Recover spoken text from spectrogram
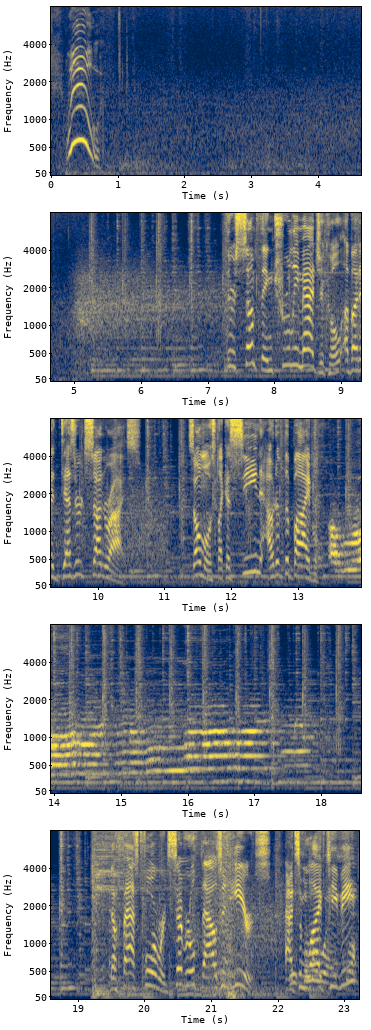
Woo! There's something truly magical about a desert sunrise. It's almost like a scene out of the Bible. Now fast forward several thousand years. Add some live TV,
